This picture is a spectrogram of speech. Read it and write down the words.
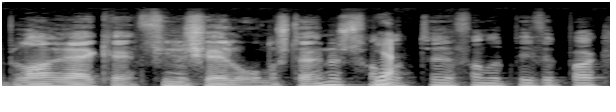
belangrijke financiële ondersteuners van, het, van het Pivot Park.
